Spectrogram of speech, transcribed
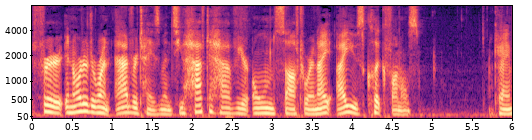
for in order to run advertisements, you have to have your own software. And I, I use ClickFunnels. Okay.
